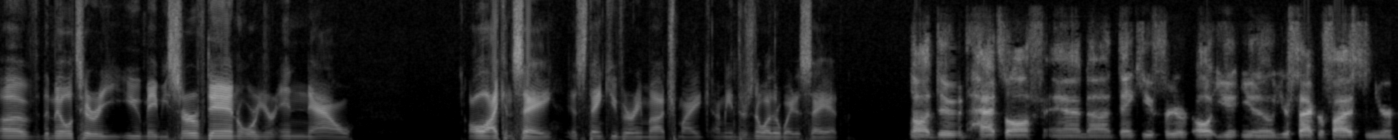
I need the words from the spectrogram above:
of the military you maybe served in or you're in now, all I can say is thank you very much, Mike. I mean, there's no other way to say it. Oh, dude, hats off, and uh, thank you for your all you you know your sacrifice and your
